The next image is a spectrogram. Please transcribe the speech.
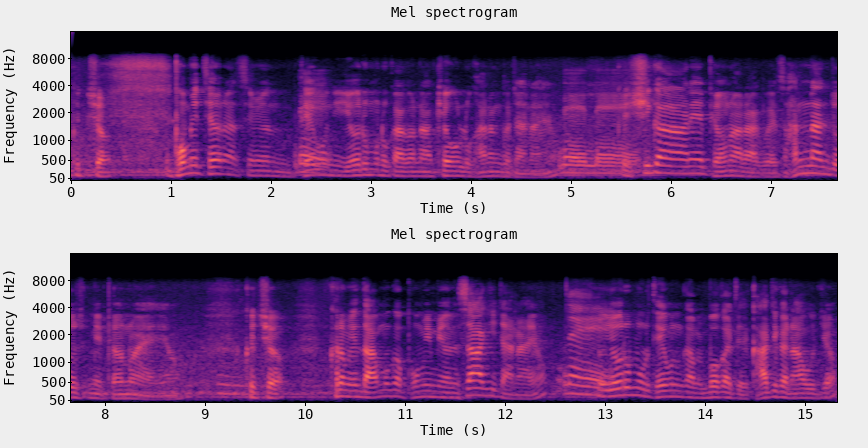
그렇죠. 봄에 태어났으면 네. 대운이 여름으로 가거나 겨울로 가는 거잖아요. 네, 그 네. 시간의 변화라고 해서 한난조심의 변화예요. 음, 그렇죠. 그러면 나무가 봄이면 싹이잖아요. 네. 여름으로 대운 가면 뭐가 돼요? 가지가 나오죠.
